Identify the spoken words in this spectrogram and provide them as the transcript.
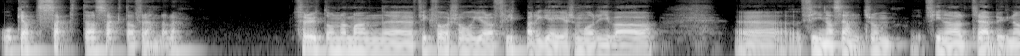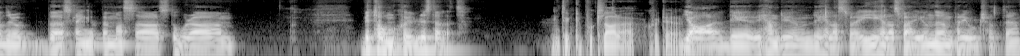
Och att sakta, sakta förändra det. Förutom när man eh, fick för sig att göra flippade grejer som att riva eh, fina centrum, fina träbyggnader och börja slänga upp en massa stora betongskjul istället. Du tycker på Klara kvarteren? Ja, det hände ju under hela, i hela Sverige under en period. Så att, eh.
